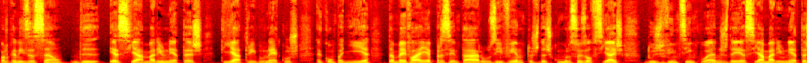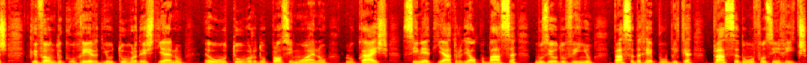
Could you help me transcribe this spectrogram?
Organização de SA Marionetas, Teatro e Bonecos. A companhia também vai apresentar os eventos das comemorações oficiais dos 25 anos da SA Marionetas, que vão decorrer de outubro deste ano a outubro do próximo ano. Locais: Cineteatro de Alcobaça, Museu do Vinho, Praça da República, Praça Dom Afonso Henriques,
